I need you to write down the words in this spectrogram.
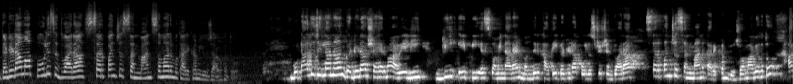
ગઢડામાં પોલીસ દ્વારા સરપંચ સન્માન સમારંભ કાર્યક્રમ યોજાયો હતો. બોટાદ જિલ્લાના ગઢડા શહેરમાં આવેલી બીએપીએસ સ્વામિનારાયણ મંદિર ખાતે ગઢડા પોલીસ સ્ટેશન દ્વારા સરપંચ સન્માન કાર્યક્રમ યોજવામાં આવ્યો હતો. આ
